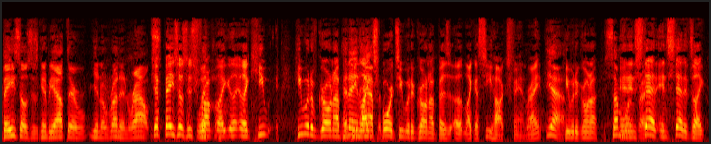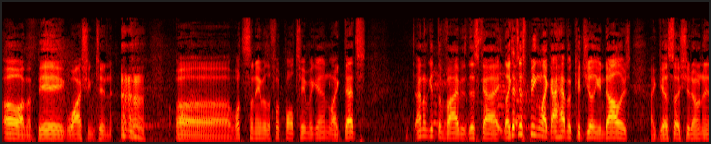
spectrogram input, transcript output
Bezos is going to be out there, you know, running routes. Jeff Bezos is from like like like he he would have grown up if he liked happening. sports. He would have grown up as a, like a Seahawks fan, right? Yeah. he would have grown up. Somewhat, and instead, instead, it's like, oh, I'm a big Washington. uh, what's the name of the football team again? Like that's. I don't get the vibe of this guy. Like just being like, I have a cajillion dollars. I guess I should own an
